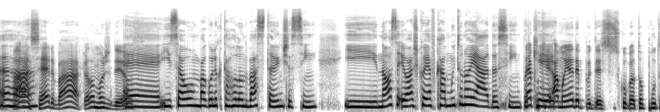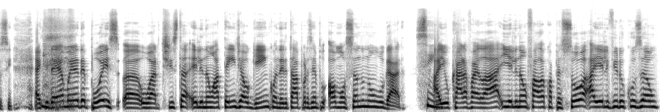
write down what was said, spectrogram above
Aham. Ah, sério? Bah, pelo amor de Deus. É, isso é um bagulho que tá rolando bastante, assim. E, nossa, eu acho que eu ia ficar muito noiada, assim. Porque. É porque amanhã depois. Desculpa, eu tô puto assim. É que daí amanhã depois ah, o artista ele não atende alguém quando ele tá, por exemplo, almoçando num lugar. Sim. Aí o cara vai lá e ele não fala com a pessoa, aí ele vira o cuzão.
